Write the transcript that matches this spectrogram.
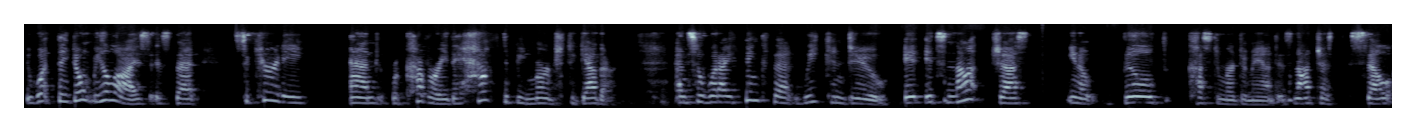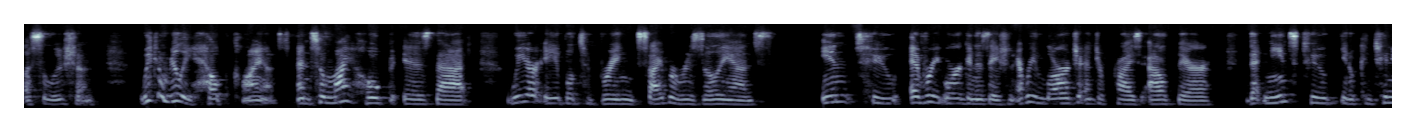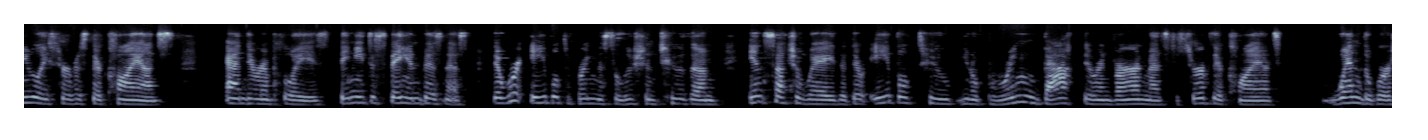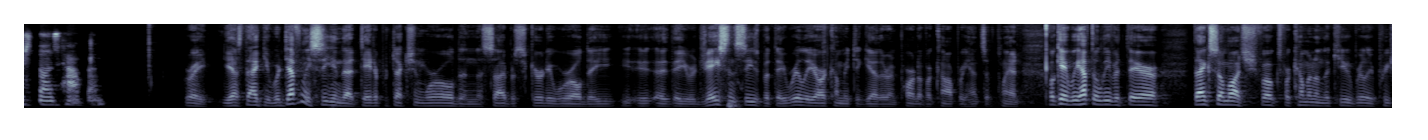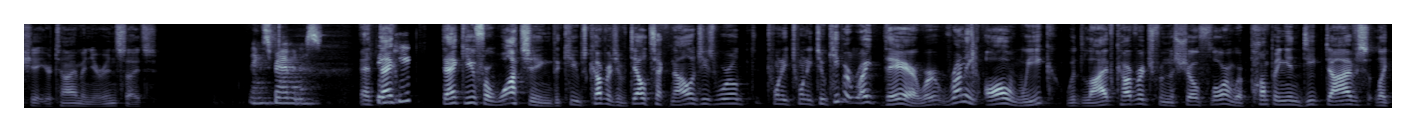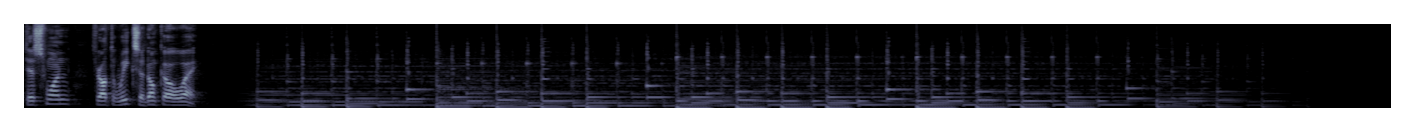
What they don't realize is that security and recovery, they have to be merged together. And so what I think that we can do, it, it's not just, you know, build customer demand. It's not just sell a solution. We can really help clients. And so my hope is that we are able to bring cyber resilience into every organization, every large enterprise out there that needs to, you know, continually service their clients and their employees. They need to stay in business, that we're able to bring the solution to them in such a way that they're able to, you know, bring back their environments to serve their clients when the worst does happen. Great, yes, thank you. We're definitely seeing that data protection world and the cybersecurity world, they, uh, they are adjacencies, but they really are coming together and part of a comprehensive plan. Okay, we have to leave it there. Thanks so much, folks, for coming on theCUBE. Really appreciate your time and your insights. Thanks for having us. And Thank you. Thank you for watching theCUBE's coverage of Dell Technologies World 2022. Keep it right there. We're running all week with live coverage from the show floor and we're pumping in deep dives like this one throughout the week, so don't go away.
